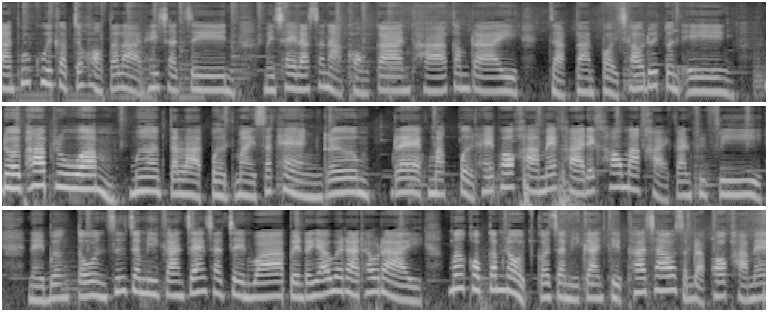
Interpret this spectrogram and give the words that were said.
การพูดคุยกับเจ้าของตลาดให้ชัดเจน ไม่ใช่ลักษณะของการค้ากำไร จากการปล่อยเช่าด้วยตนเอง โดยภาพรวมเมื่อตลาดเปิดใหม่สักแห่งเริ่ม แรกมักเปิดให้พ่อค้าแม่ค้าได้เข้ามาขายกันฟรีๆ ในเบื้องต้นซึ่งจะมีการแจ้งชัดเจนว่าเป็นระยะเวลาเท่าไหร่ เมื่อครบกำหนดก็จะมีการเก็บค่าเช่าสำหรับพ่อค้าแม่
